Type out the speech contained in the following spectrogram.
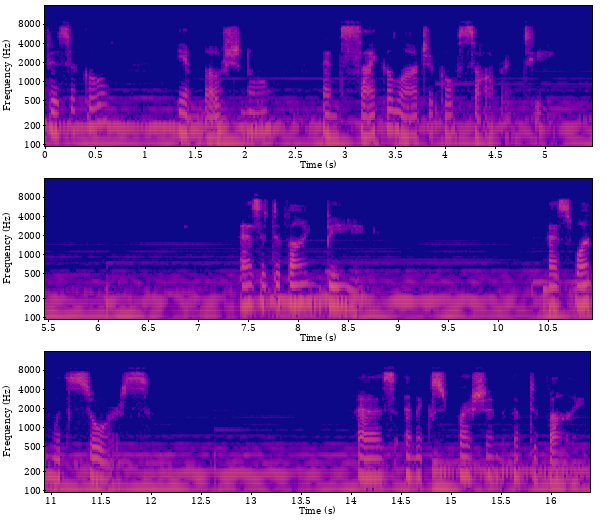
physical, emotional, and psychological sovereignty. As a divine being, as one with Source, as an expression of divine,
